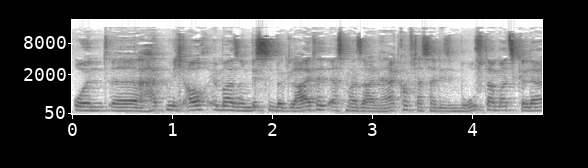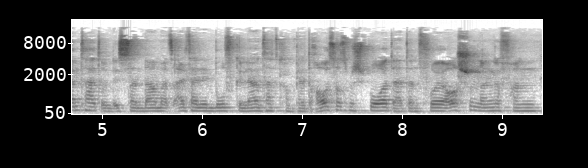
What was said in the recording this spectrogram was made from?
und äh, hat mich auch immer so ein bisschen begleitet. Erstmal seine Herkunft, dass er diesen Beruf damals gelernt hat und ist dann damals, als er den Beruf gelernt hat, komplett raus aus dem Sport. Er hat dann vorher auch schon angefangen,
